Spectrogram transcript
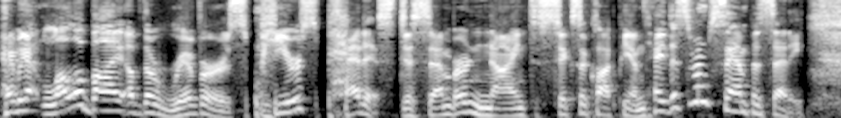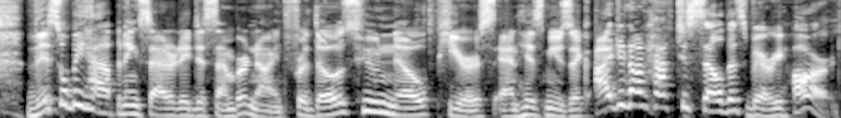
Hey, we got Lullaby of the Rivers, Pierce Pettis, December 9th, 6 o'clock p.m. Hey, this is from Sam Passetti. This will be happening Saturday, December 9th. For those who know Pierce and his music, I do not have to sell this very hard.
